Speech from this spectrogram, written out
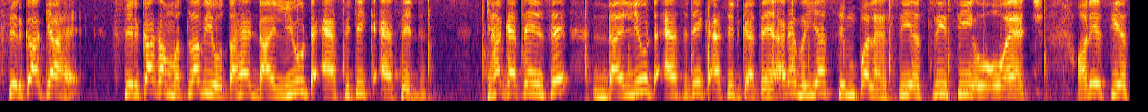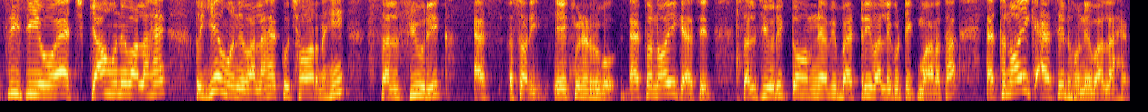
सिरका क्या है? सिरका का मतलब ही होता है डाइल्यूट एसिटिक एसिड क्या कहते हैं इसे? डाइल्यूट एसिटिक एसिड कहते हैं। अरे भैया सिंपल है C S three C O O H और ये C S three C O H क्या होने वाला है? तो ये होने वाला है कुछ और नहीं सल्फ्यूरिक सॉरी एक मिनट रुको, एथोनोइक एसिड, सल्फ्यूरिक तो हमने अभी बैटरी वाले को टिक मारा था, एथोनोइक एसिड होने वाला है।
